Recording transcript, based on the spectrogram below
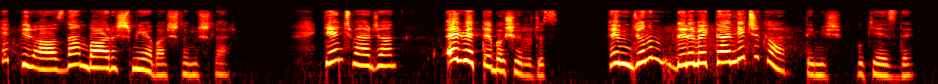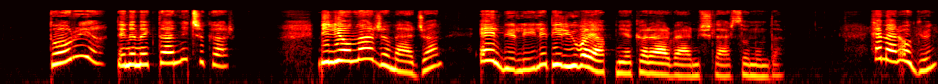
hep bir ağızdan bağırışmaya başlamışlar. Genç mercan elbette başarırız. Hem canım denemekten ne çıkar demiş bu kez de. Doğru ya denemekten ne çıkar? Milyonlarca mercan el birliğiyle bir yuva yapmaya karar vermişler sonunda. Hemen o gün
